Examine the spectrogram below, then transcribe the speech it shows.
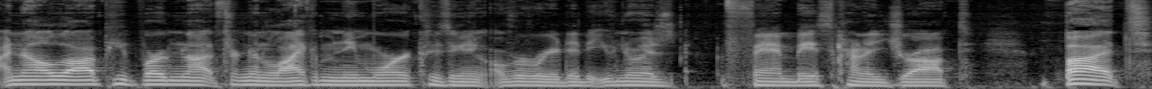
I know a lot of people are not starting to like him anymore because he's getting overrated, even though his fan base kind of dropped. But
